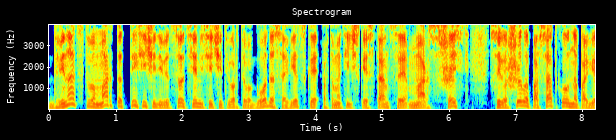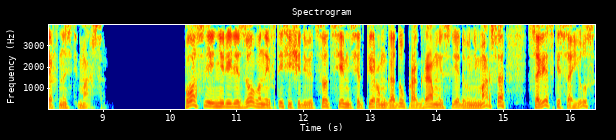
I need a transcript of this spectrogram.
12 марта 1974 года советская автоматическая станция «Марс-6» совершила посадку на поверхность Марса. После нереализованной в 1971 году программы исследований Марса Советский Союз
